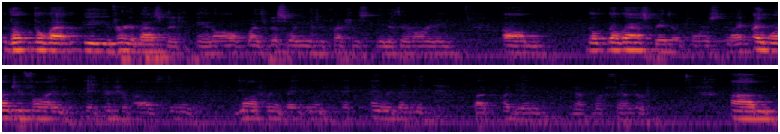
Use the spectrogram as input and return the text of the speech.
the, the, la- the very last bit, and I'll run through this one, have questions, and if there are any. Um, the, the last bit, of course, and I, I wanted to find a picture of the monitoring baby, angry baby, but again, network failure. Um,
